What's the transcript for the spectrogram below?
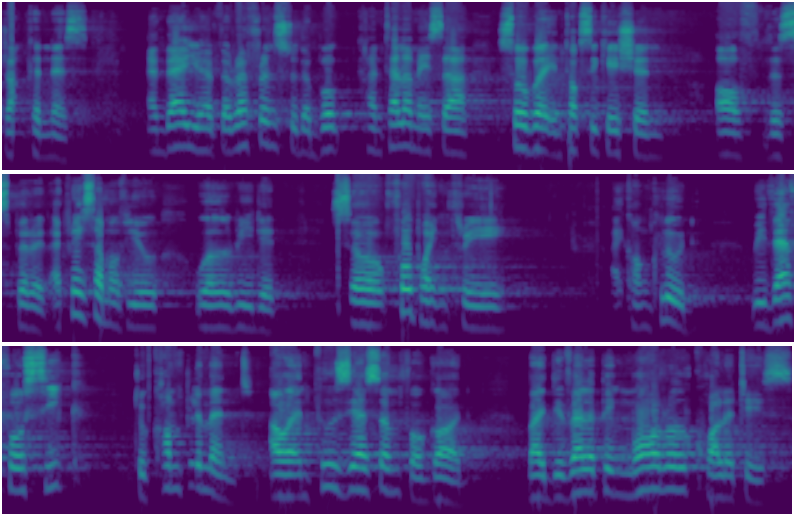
drunkenness. And there you have the reference to the book Cantalamessa Sober Intoxication of the Spirit. I pray some of you will read it. So, 4.3, I conclude. We therefore seek to complement our enthusiasm for God by developing moral qualities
